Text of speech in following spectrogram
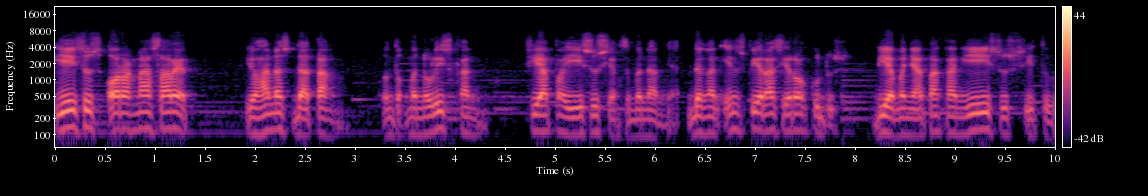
Yesus orang Nazaret. Yohanes datang untuk menuliskan siapa Yesus yang sebenarnya. Dengan inspirasi Roh Kudus, dia menyatakan Yesus itu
